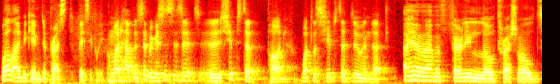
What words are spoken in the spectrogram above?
Well, I became depressed basically. And what happens there? Because this is a, a Schibsted pod. What does Schibsted do in that? I have, I have a fairly low threshold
